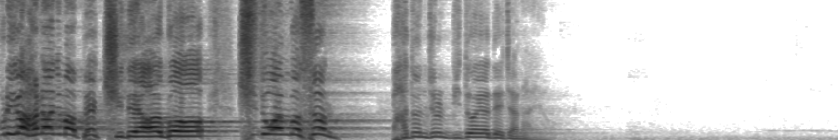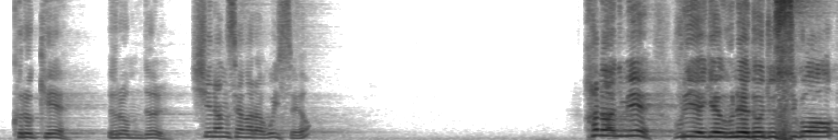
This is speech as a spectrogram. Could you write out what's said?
우리가 하나님 앞에 기대하고 기도한 것은 받은 줄 믿어야 되잖아요. 그렇게 여러분들 신앙생활하고 있어요? 하나님이 우리에게 은혜도 주시고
